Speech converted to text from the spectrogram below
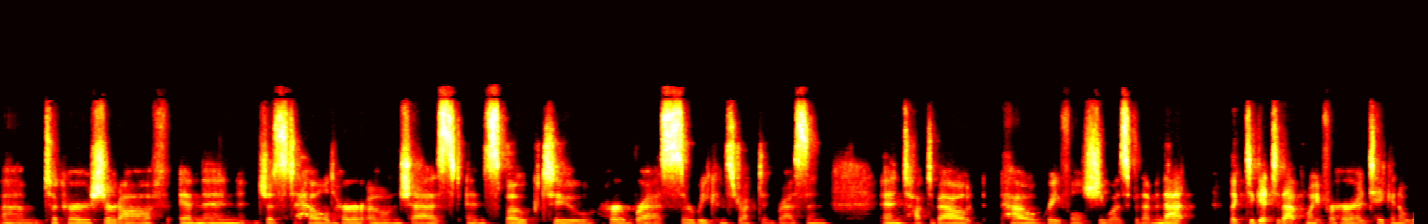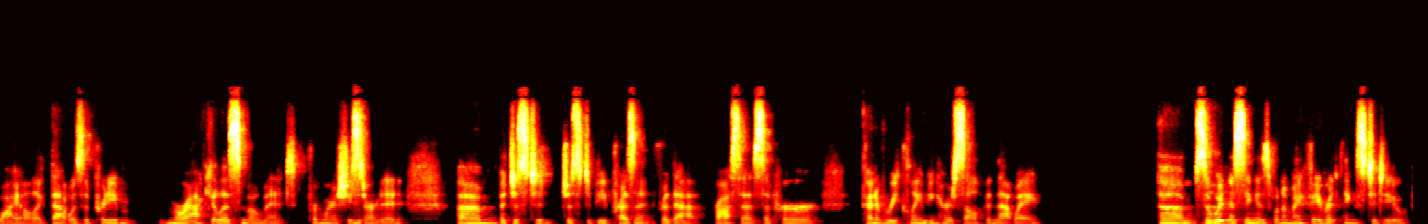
um, took her shirt off and then just held her own chest and spoke to her breasts or reconstructed breasts and and talked about how grateful she was for them. And that like to get to that point for her had taken a while. Like that was a pretty miraculous moment from where she mm. started. Um, but just to just to be present for that process of her kind of reclaiming herself in that way um, so, yeah. witnessing is one of my favorite things to do.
